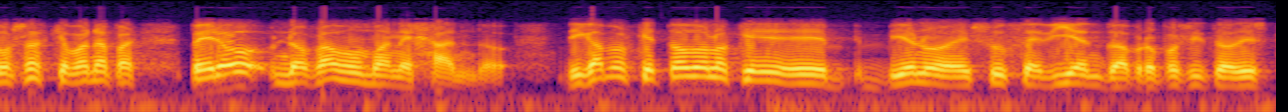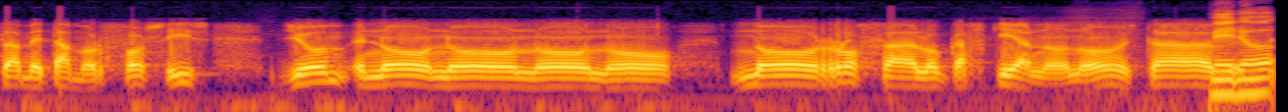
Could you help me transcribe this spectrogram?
cosas que van a pero nos vamos manejando. Digamos que todo lo que viene sucediendo a propósito de esta metamorfosis, yo no, no, no, no no roza lo kafkiano, ¿no? Está Pero,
